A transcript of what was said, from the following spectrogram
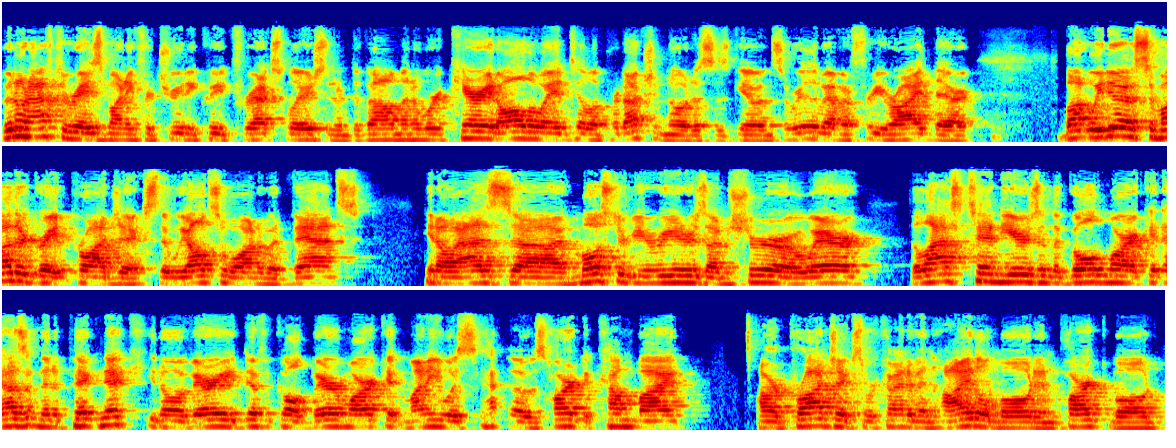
We don't have to raise money for Treaty Creek for exploration and development, and we're carried all the way until a production notice is given. So, really, we have a free ride there. But we do have some other great projects that we also want to advance. You know, as uh, most of your readers, I'm sure, are aware, the last 10 years in the gold market hasn't been a picnic you know a very difficult bear market. Money was was hard to come by. Our projects were kind of in idle mode in park mode.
